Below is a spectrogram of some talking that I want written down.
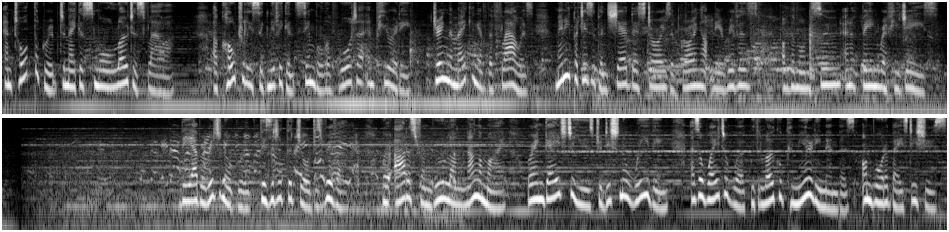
and taught the group to make a small lotus flower, a culturally significant symbol of water and purity. During the making of the flowers, many participants shared their stories of growing up near rivers, of the monsoon, and of being refugees. The Aboriginal group visited the Georges River, where artists from Boolarng Nangamai were engaged to use traditional weaving as a way to work with local community members on water based issues.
